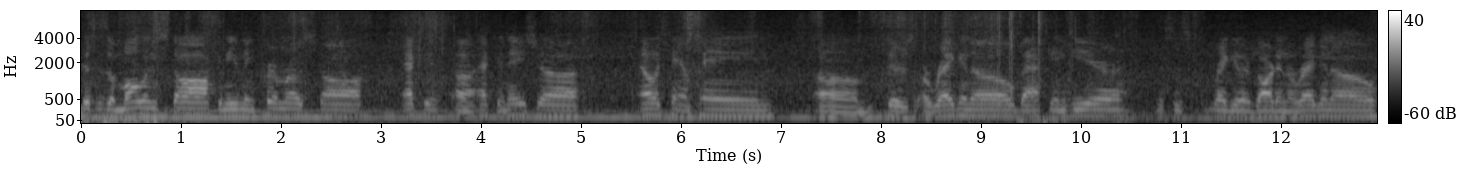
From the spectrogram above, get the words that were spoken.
this is a mullein stalk, an evening primrose stalk, echin, uh, echinacea, elecampane. Um, there's oregano back in here. This is regular garden oregano.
